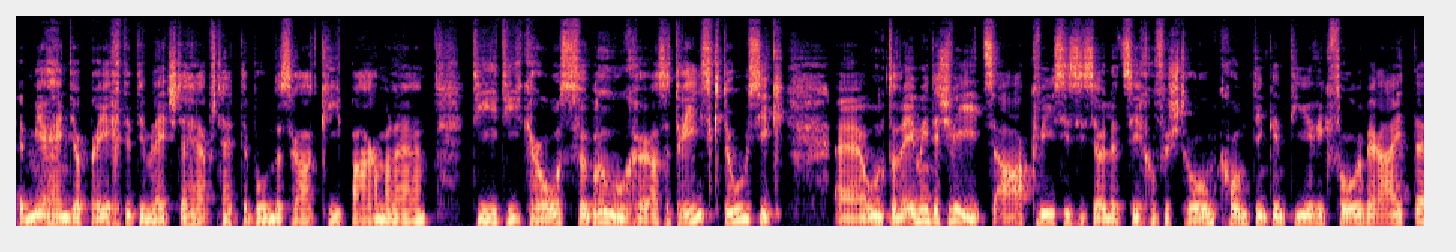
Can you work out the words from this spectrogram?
wir haben ja berichtet, im letzten Herbst hat der Bundesrat Guy Parmelin die, die Grossverbraucher, also 30.000 äh, Unternehmen in der Schweiz angewiesen, sie sollen sich auf eine Stromkontingentierung vorbereiten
